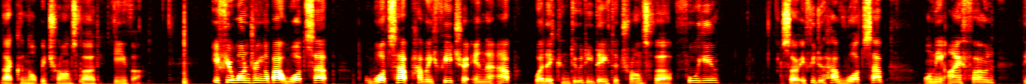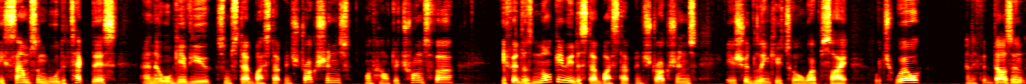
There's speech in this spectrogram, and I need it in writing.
that cannot be transferred either. If you're wondering about WhatsApp, WhatsApp have a feature in their app where they can do the data transfer for you. So if you do have WhatsApp on the iPhone, the Samsung will detect this and it will give you some step-by-step -step instructions on how to transfer. If it does not give you the step-by-step -step instructions, it should link you to a website which will, and if it doesn't,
